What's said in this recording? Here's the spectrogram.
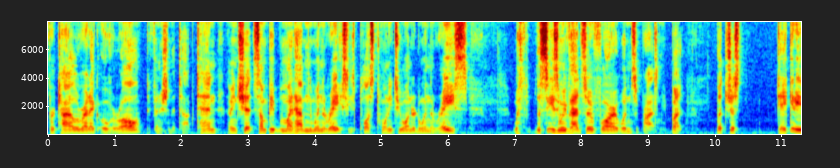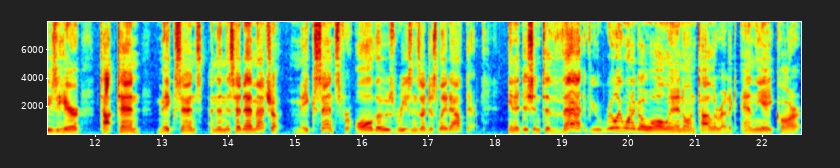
for Tyler Reddick overall to finish in the top 10. I mean, shit, some people might have him to win the race. He's plus 2200 to win the race. With the season we've had so far, it wouldn't surprise me. But let's just take it easy here. Top 10 makes sense. And then this head to head matchup makes sense for all those reasons I just laid out there. In addition to that, if you really want to go all in on Tyler Reddick and the 8 car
